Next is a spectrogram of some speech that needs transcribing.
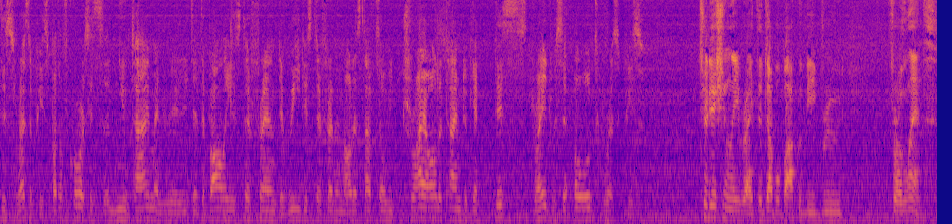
these recipes. But of course, it's a new time, and we, the, the, barley is different, the wheat is different, and all that stuff. So we try all the time to get this straight with the old recipes. Traditionally, right, the double bock would be brewed for Lent.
